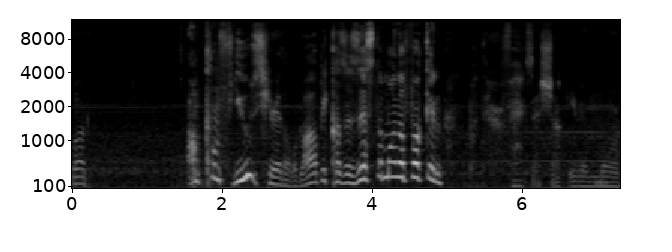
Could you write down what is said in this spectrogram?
факт, I'm confused here though, dog, because is this the motherfucking? But there are facts that shock even more.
